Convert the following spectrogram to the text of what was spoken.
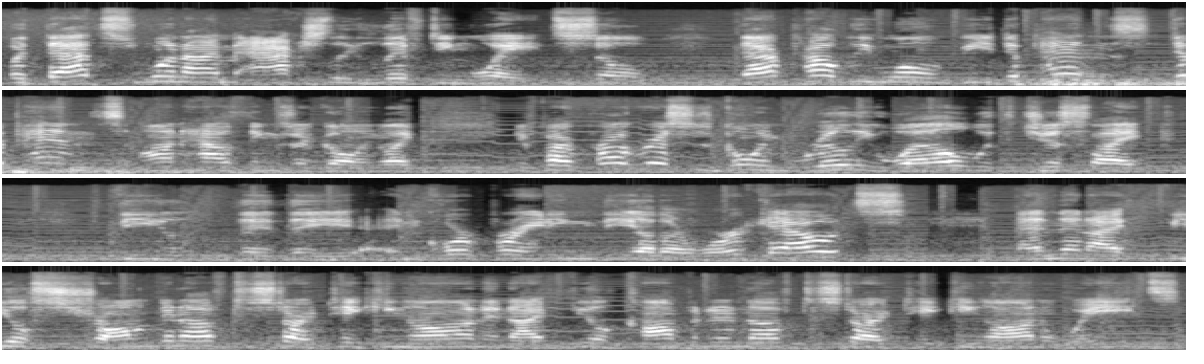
But that's when I'm actually lifting weights. So that probably won't be depends depends on how things are going like if my progress is going really well with just like the the, the incorporating the other workouts and then i feel strong enough to start taking on and i feel confident enough to start taking on weights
